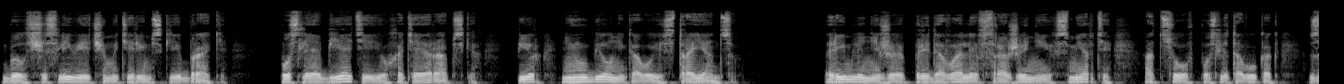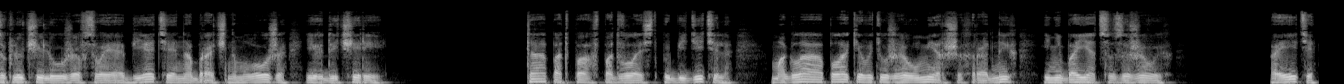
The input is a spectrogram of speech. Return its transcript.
был счастливее, чем эти римские браки. После объятий ее, хотя и арабских, Пир не убил никого из троянцев, Римляне же предавали в сражениях смерти отцов после того, как заключили уже в свои объятия на брачном ложе их дочерей. Та, подпав под власть победителя, могла оплакивать уже умерших родных и не бояться за живых. А эти,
